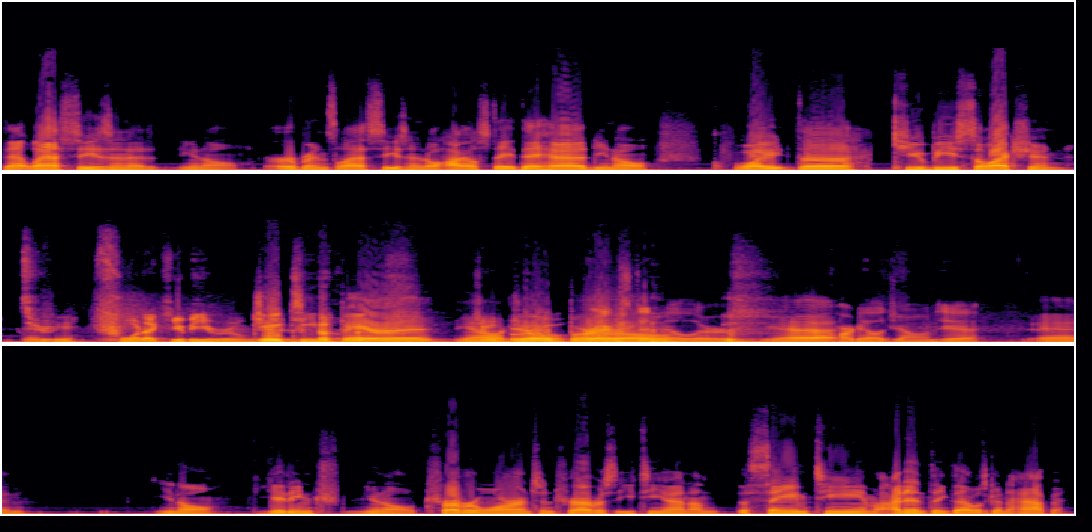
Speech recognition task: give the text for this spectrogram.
that last season at, you know, Urban's last season at Ohio State, they had, you know, quite the QB selection. Dude, you- what a QB room. JT Barrett, you know, Joe Joe Burrow. Burrow. Braxton Miller, Yeah. Cardale Jones, yeah. And, you know, getting, you know, Trevor Lawrence and Travis Etienne on the same team, I didn't think that was going to happen.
